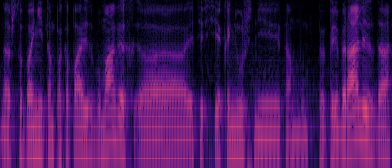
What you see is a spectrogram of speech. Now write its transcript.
э, чтобы они там покопались в бумагах, э, эти все конюшни там прибирались, да,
